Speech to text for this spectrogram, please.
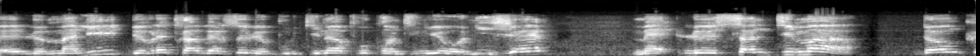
euh, le Mali, devrait traverser le Burkina pour continuer au Niger. Mais le sentiment donc,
